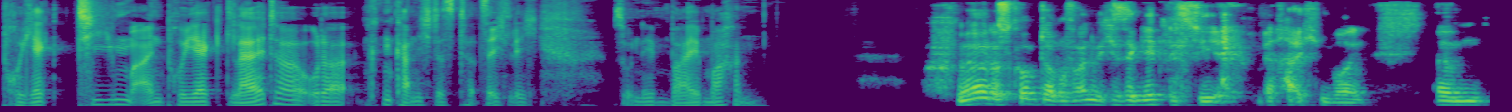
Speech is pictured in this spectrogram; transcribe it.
Projektteam, ein Projektleiter oder kann ich das tatsächlich so nebenbei machen? Ja, das kommt darauf an, welches Ergebnis Sie erreichen wollen. Ähm,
